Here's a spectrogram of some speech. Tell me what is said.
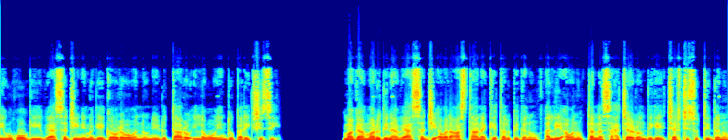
ನೀವು ಹೋಗಿ ವ್ಯಾಸಜಿ ನಿಮಗೆ ಗೌರವವನ್ನು ನೀಡುತ್ತಾರೋ ಇಲ್ಲವೋ ಎಂದು ಪರೀಕ್ಷಿಸಿ. ಮಗ ಮರುದಿನ ವ್ಯಾಸಜಿ ಅವರ ಆಸ್ಥಾನಕ್ಕೆ ತಲುಪಿದನು, ಅಲ್ಲಿ ಅವನು ತನ್ನ ಸಹಚರರೊಂದಿಗೆ ಚರ್ಚಿಸುತ್ತಿದ್ದನು.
